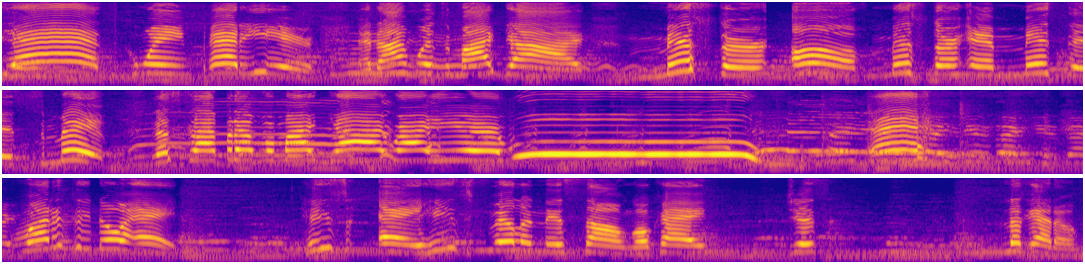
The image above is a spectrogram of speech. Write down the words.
Yes, Queen Petty here. And I'm with my guy, Mr. of Mr. and Mrs. Smith. Let's clap it up for my guy right here. Woo! Hey, what is he doing? Hey, he's hey, he's feeling this song, okay? Just look at him.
